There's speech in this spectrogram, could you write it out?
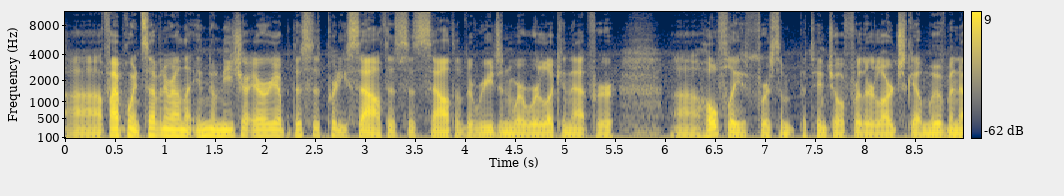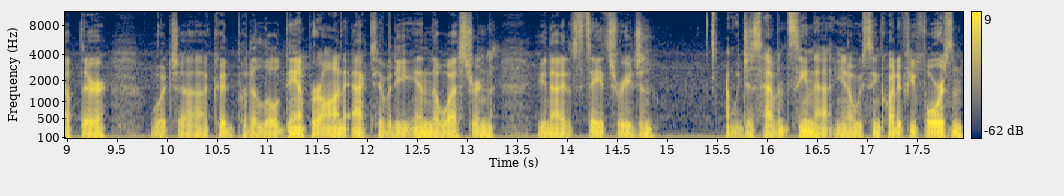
Uh, 5.7 around the Indonesia area, but this is pretty south. This is south of the region where we're looking at for uh, hopefully for some potential further large scale movement up there, which uh, could put a little damper on activity in the western United States region. We just haven't seen that. You know, we've seen quite a few fours and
